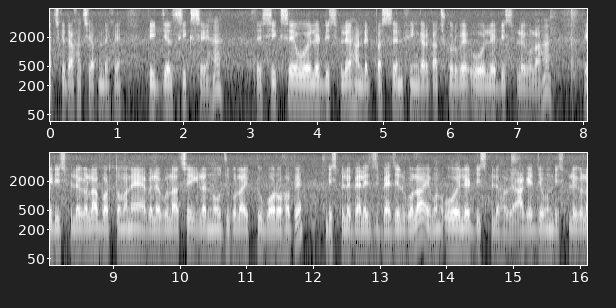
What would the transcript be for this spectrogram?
আজকে দেখাচ্ছি আপনাদেরকে পিকজেল সিক্সে হ্যাঁ? সেই সিক্সে ওয়েলের ডিসপ্লে হান্ড্রেড পার্সেন্ট ফিঙ্গার কাজ করবে ওয়েলের ডিসপ্লেগুলো হ্যাঁ? এই ডিসপ্লেগুলো বর্তমানে অ্যাভেলেবল আছে এগুলোর নোজগুলো একটু বড় হবে ডিসপ্লে ব্যালেজ ব্যাজেলগুলো এবং ওএলএর ডিসপ্লে হবে। আগের যেমন ডিসপ্লেগুলো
